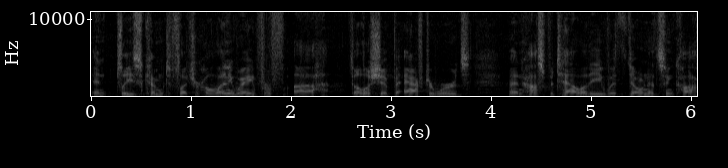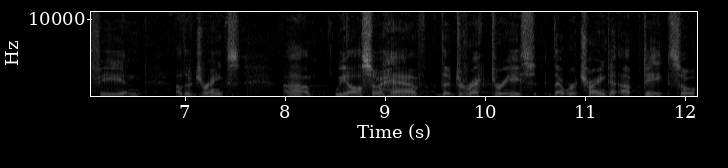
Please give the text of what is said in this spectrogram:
and please come to Fletcher Hall anyway for uh, fellowship afterwards and hospitality with donuts and coffee and other drinks. Uh, we also have the directories that we're trying to update. So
